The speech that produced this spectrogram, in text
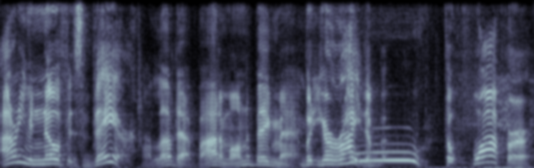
I don't even know if it's there. I love that bottom on the Big Mac. But you're right. The, the Whopper.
